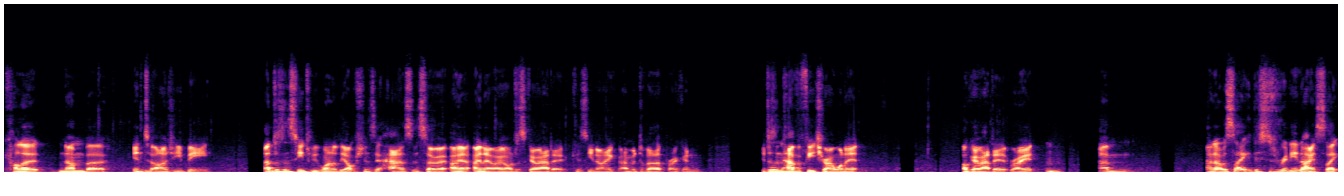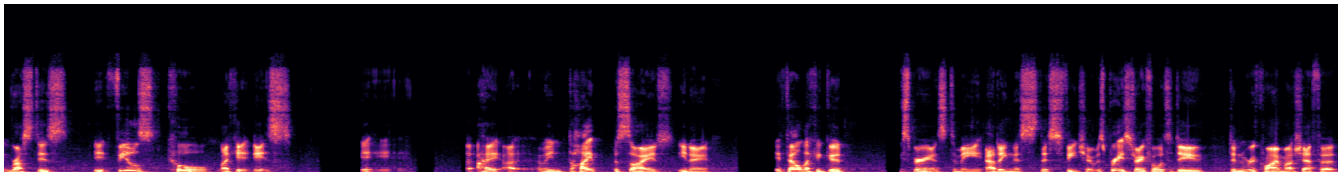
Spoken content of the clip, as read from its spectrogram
color number into RGB. That doesn't seem to be one of the options it has, and so I, I know I'll just go at it because you know I, I'm a developer. I can. It doesn't have a feature I want it. I'll go at it, right? Mhm. Um, and I was like, this is really nice. Like Rust is, it feels cool. Like it, it's, it, it, I, I, mean, the hype aside, you know, it felt like a good experience to me adding this this feature. It was pretty straightforward to do. Didn't require much effort.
